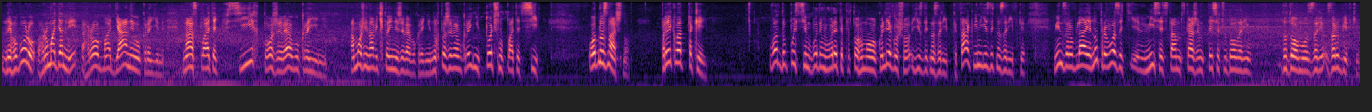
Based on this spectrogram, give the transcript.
Не говорю громадяни, громадяни України. Нас платять всі, хто живе в Україні. А може і навіть хто і не живе в Україні. Ну хто живе в Україні, точно платять всі. Однозначно. Приклад такий. От, допустимо, будемо говорити про того мого колегу, що їздить на зарібки. Так, він їздить на зарібки. Він заробляє, ну, привозить в місяць, там, скажімо, тисячу доларів додому заробітків.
